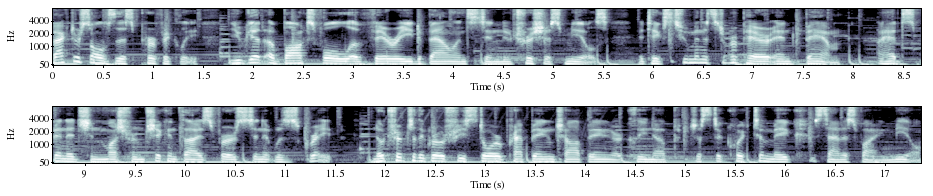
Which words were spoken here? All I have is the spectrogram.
Factor solves this perfectly. You get a box full of varied, balanced, and nutritious meals. It takes two minutes to prepare, and bam! I had spinach and mushroom chicken thighs first, and it was great. No trip to the grocery store prepping, chopping, or cleanup, just a quick to make, satisfying meal.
